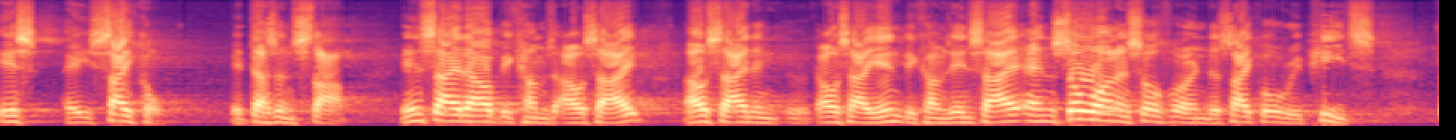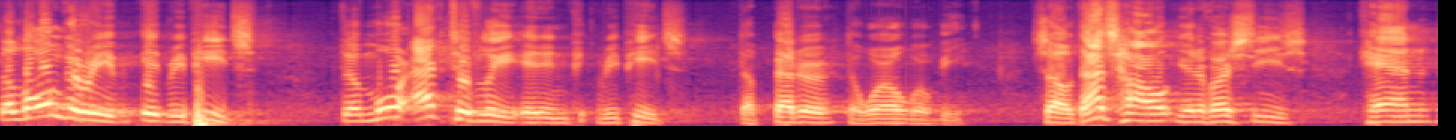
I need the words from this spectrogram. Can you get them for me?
is a cycle. It doesn't stop. Inside out becomes outside, outside and outside in becomes inside, and so on and so forth, and the cycle repeats. The longer it repeats, the more actively it repeats, the better the world will be. So that's how universities can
